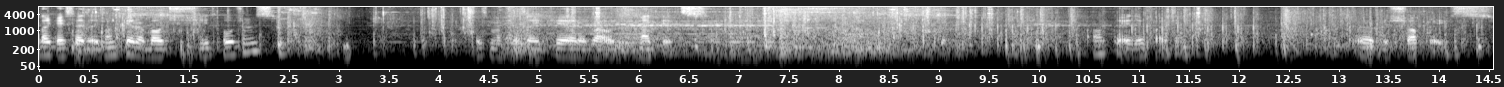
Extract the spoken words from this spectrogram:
Like I said, I don't care about shield potions as much as I care about medkits. Okay, they're fighting. Where are the shockwaves?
